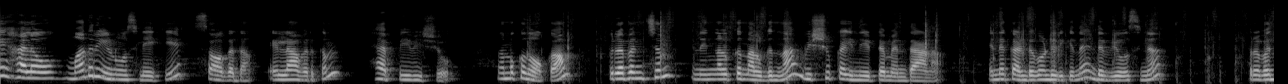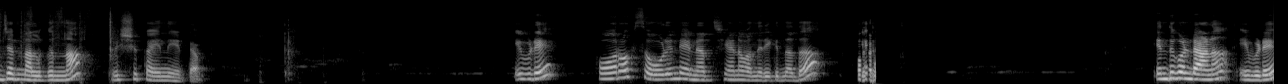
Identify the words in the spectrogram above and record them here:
ഹായ് ഹലോ. മദർ യൂണിവേഴ്സിലേക്ക് സ്വാഗതം. എല്ലാവർക്കും ഹാപ്പി വിഷു. നമുക്ക് നോക്കാം. പ്രപഞ്ചം നിങ്ങൾക്ക് നൽകുന്ന വിഷു കൈനീട്ടം എന്താണ്? എന്നെ കണ്ടുകൊണ്ടിരിക്കുന്ന എന്റെ വ്യൂസിന് പ്രപഞ്ചം നൽകുന്ന വിഷു കൈനീട്ടം. ഇവിടെ ഫോർ ഓഫ് സോളിന്റെ എനർജിയാണ് വന്നിരിക്കുന്നത്. എന്തുകൊണ്ടാണ് ഇവിടെ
